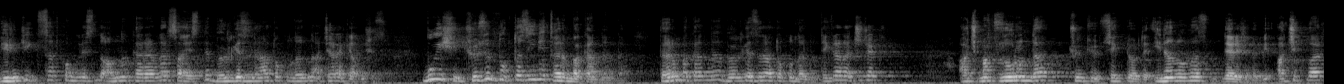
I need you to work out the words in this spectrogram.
birinci İktisat Kongresi'nde alınan kararlar sayesinde bölge ziraat okullarını açarak yapmışız. Bu işin çözüm noktası yine Tarım Bakanlığı'nda. Tarım Bakanlığı bölge ziraat okullarını tekrar açacak. Açmak zorunda çünkü sektörde inanılmaz derecede bir açık var.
